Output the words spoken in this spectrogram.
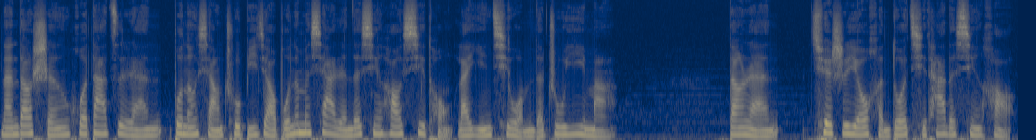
难道神或大自然不能想出比较不那么吓人的信号系统来引起我们的注意吗？当然，确实有很多其他的信号，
